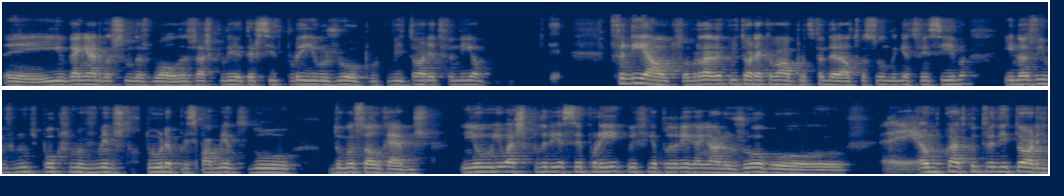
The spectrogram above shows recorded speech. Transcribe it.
eh, e o ganhar das segundas bolas. Acho que poderia ter sido por aí o jogo, porque o Vitória defendia, defendia alto. A verdade é que o Vitória acabava por defender alto com a sua linha defensiva e nós vimos muito poucos movimentos de ruptura, principalmente do, do Gonçalo Ramos. E eu, eu acho que poderia ser por aí que o Benfica poderia ganhar o jogo. É um bocado contraditório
